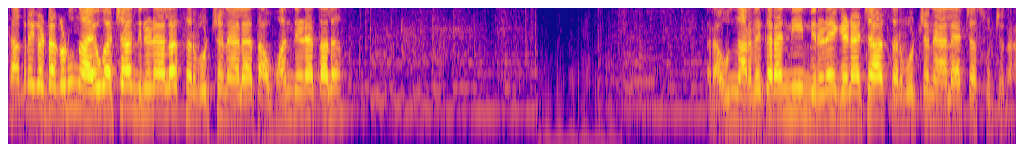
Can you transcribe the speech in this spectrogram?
ठाकरे गटाकडून आयोगाच्या निर्णयाला सर्वोच्च न्यायालयात आव्हान देण्यात आलं. राहुल नार्वेकरांनी निर्णय घेण्याच्या सर्वोच्च न्यायालयाच्या सूचना.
